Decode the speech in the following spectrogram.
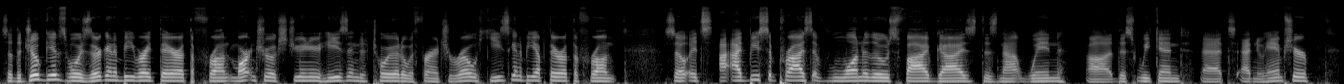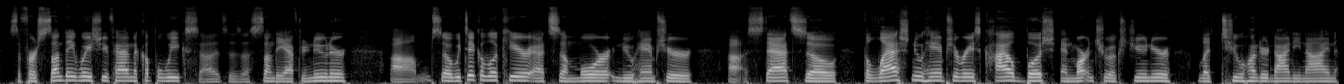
So the Joe Gibbs boys, they're going to be right there at the front. Martin Truex Jr., he's into Toyota with Furniture Row. He's going to be up there at the front. So it's I'd be surprised if one of those five guys does not win uh, this weekend at at New Hampshire. It's the first Sunday race we've had in a couple weeks. Uh, this is a Sunday afternooner. Um, so we take a look here at some more New Hampshire uh, stats. So the last New Hampshire race, Kyle Busch and Martin Truex Jr. led 299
